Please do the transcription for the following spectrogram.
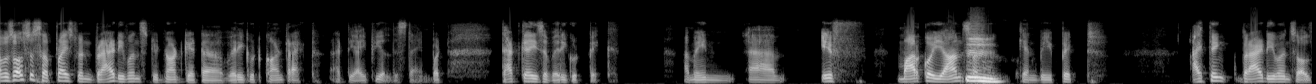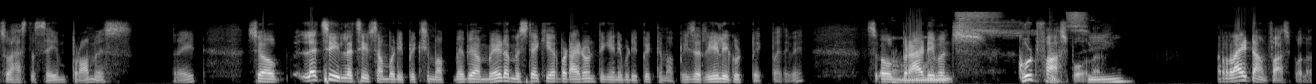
was also surprised when Brad Evans did not get a very good contract at the IPL this time, but that guy is a very good pick. I mean, um, if Marco Jansen can be picked, I think Brad Evans also has the same promise, right? So let's see, let's see if somebody picks him up. Maybe I made a mistake here, but I don't think anybody picked him up. He's a really good pick, by the way. So Brad Uh, Evans, good fast bowler. see. right arm fast bowler.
